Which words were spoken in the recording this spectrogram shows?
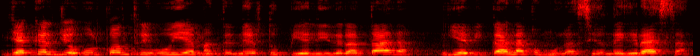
ya que el yogur contribuye a mantener tu piel hidratada y evitar la acumulación de grasa,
